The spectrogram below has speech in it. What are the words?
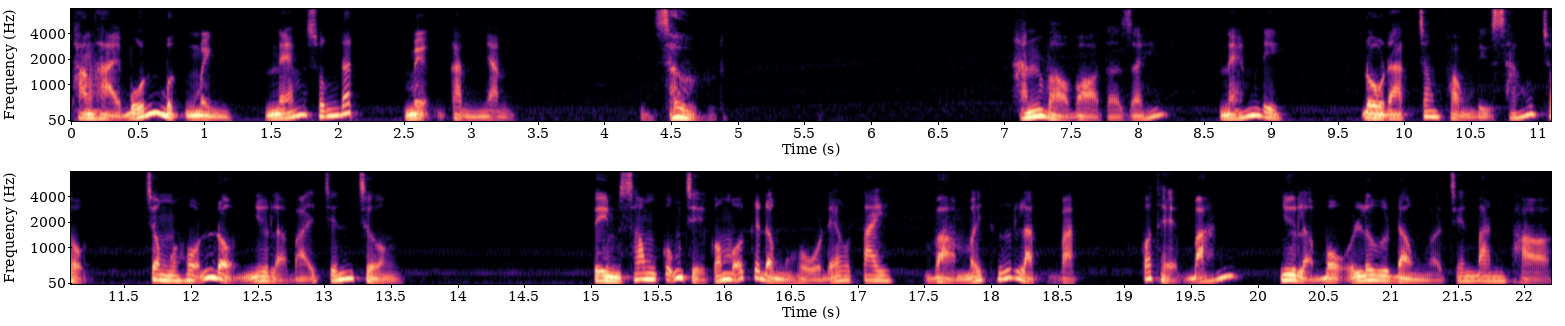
Thằng hải bốn bực mình, ném xuống đất, miệng cằn nhằn tiền sư. Hắn vò vò tờ giấy, ném đi. Đồ đạc trong phòng bị xáo trộn, trông hỗn độn như là bãi chiến trường. Tìm xong cũng chỉ có mỗi cái đồng hồ đeo tay và mấy thứ lặt vặt có thể bán như là bộ lư đồng ở trên ban thờ,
